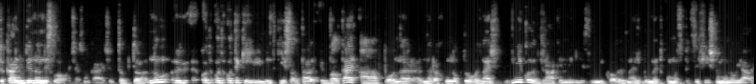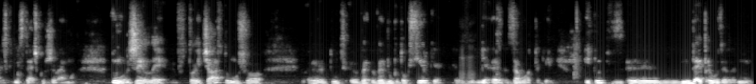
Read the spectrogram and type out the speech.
така людина не слова, чесно кажучи. Тобто, ну, от, от, от такий він, він такий шалтай, балтай, а по на, на рахунок того, знаєш, він ніколи в драки не ліз, він ніколи, знаєш, бо ми в такому специфічному Новояворівському містечку живемо. Ну, жили в той час, тому що. Е, Тут ви- видобуток сірки, е, є е, завод такий, і тут людей привозили, ну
